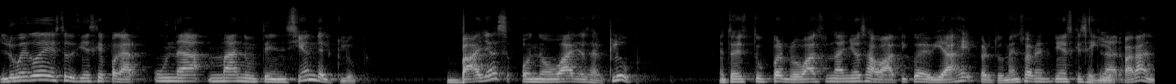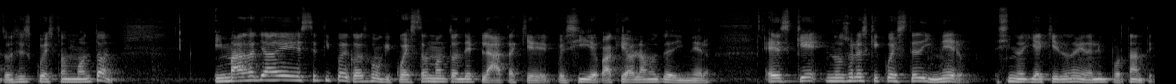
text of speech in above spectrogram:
Luego de esto tú tienes que pagar una manutención del club. Vayas o no vayas al club. Entonces tú, por ejemplo, vas un año sabático de viaje, pero tú mensualmente tienes que seguir pagando. Entonces cuesta un montón. Y más allá de este tipo de cosas, como que cuesta un montón de plata, que pues sí, aquí hablamos de dinero, es que no solo es que cueste dinero, sino, y aquí es donde viene lo importante,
